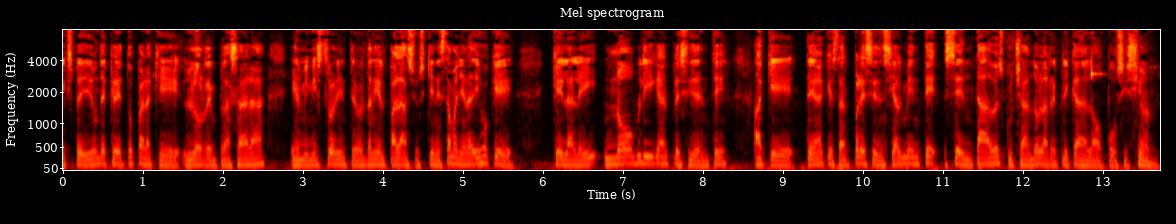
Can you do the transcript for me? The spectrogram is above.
expedido un decreto para que lo reemplazara el ministro del Interior Daniel Palacios, quien esta mañana dijo que que la ley no obliga al presidente a que tenga que estar presencialmente sentado escuchando la réplica de la oposición.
